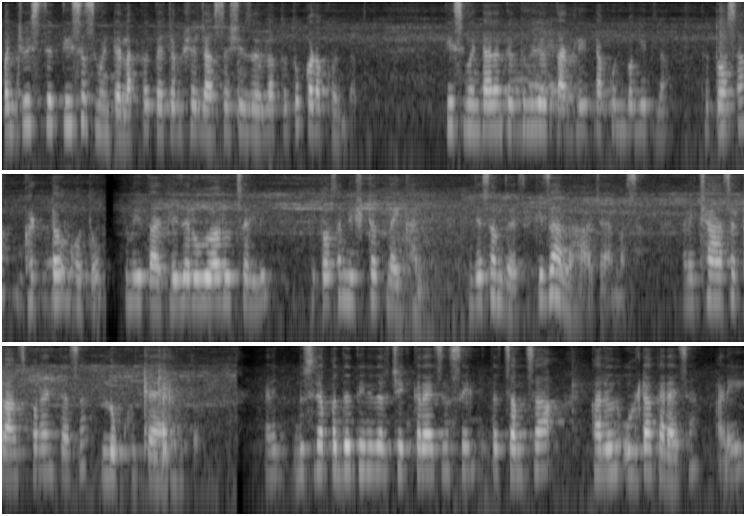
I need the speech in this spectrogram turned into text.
पंचवीस ते तीसच मिनटं लागतात. त्याच्यापेक्षा जास्त शिजवला तर तो कडक होऊन जातो. तीस मिनटानंतर तुम्ही जर ताटलीत टाकून बघितला तर तो असा घट्ट होतो. तुम्ही ताटली जर उळवर उचलली तर तो असा निष्ठत नाही खाली. म्हणजे समजायचं की झाला हा जॅम असा. आणि छान असं ट्रान्सपरंट त्याचा लुक तयार होतो. आणि दुसऱ्या पद्धतीने जर चेक करायचं असेल तर चमचा घालून उलटा करायचा. आणि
